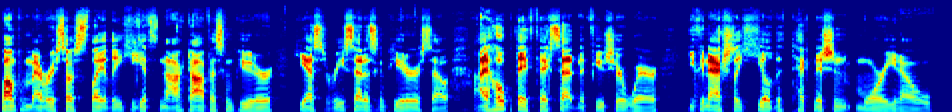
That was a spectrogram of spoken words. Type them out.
bump him ever so slightly, he gets knocked off his computer. He has to reset his computer. So I hope they fix that in the future where you can actually heal the technician more. You know,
